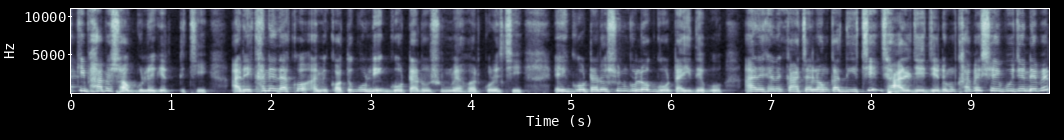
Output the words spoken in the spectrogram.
একইভাবে সবগুলো কেটেছি। আর এখানে দেখো, আমি কতগুলি গোটা রসুন ব্যবহার করেছি। এই গোটা রসুনগুলো গোটাই দেব। আর এখানে কাঁচা লঙ্কা দিয়েছি। ঝাল যে যেরম খাবে সেই বুঝে নেবে।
